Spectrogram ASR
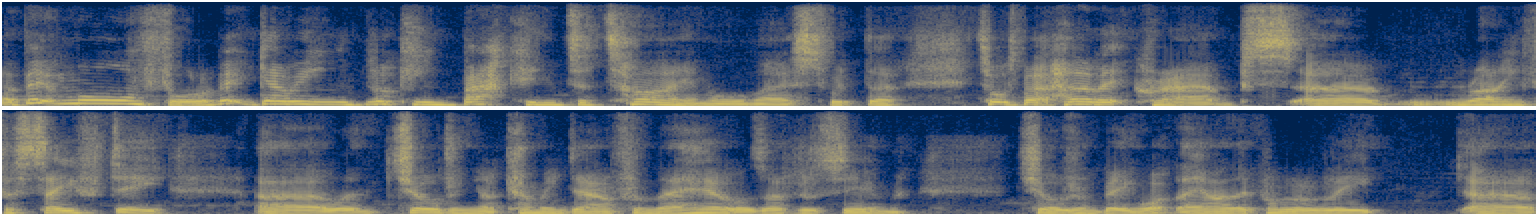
a bit mournful, a bit going looking back into time almost. With the talks about hermit crabs uh, running for safety uh, when children are coming down from the hills. I presume children being what they are, they probably uh,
